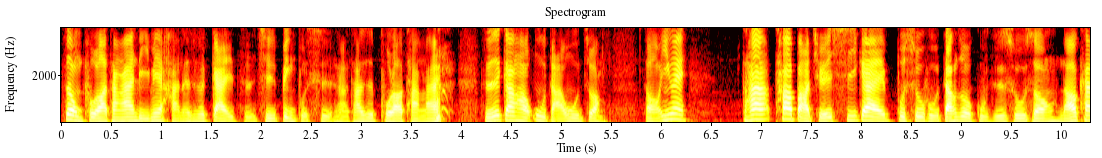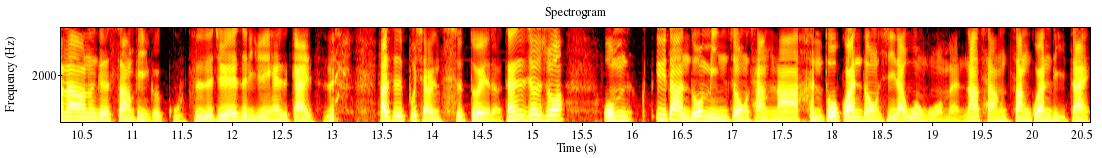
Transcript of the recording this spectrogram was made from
这种葡萄糖胺里面含的是不是钙质？其实并不是啊，它是葡萄糖胺，只是刚好误打误撞哦，因为他他把觉得膝盖不舒服当做骨质疏松，然后看到那个商品有个“骨”字，觉得这里面应该是钙质，他是不小心吃对了，但是就是说。我们遇到很多民众常拿很多罐东西来问我们，那常张冠李戴，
